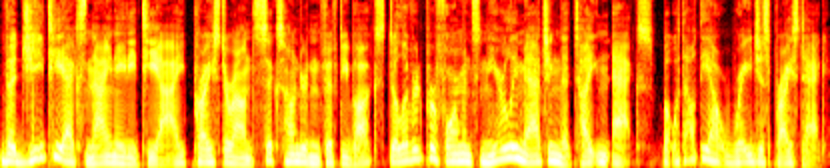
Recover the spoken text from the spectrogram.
The GTX 980 Ti, priced around 650 bucks, delivered performance nearly matching the Titan X, but without the outrageous price tag.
